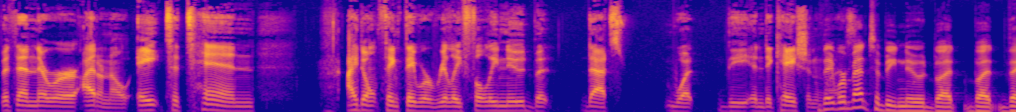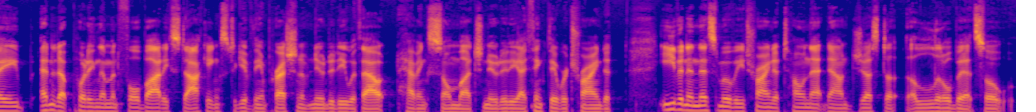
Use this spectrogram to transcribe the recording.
But then there were, I don't know, eight to ten. I don't think they were really fully nude, but that's what the indication They were meant to be nude, but but they ended up putting them in full body stockings to give the impression of nudity without having so much nudity. I think they were trying to, even in this movie, trying to tone that down just a, a little bit. So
